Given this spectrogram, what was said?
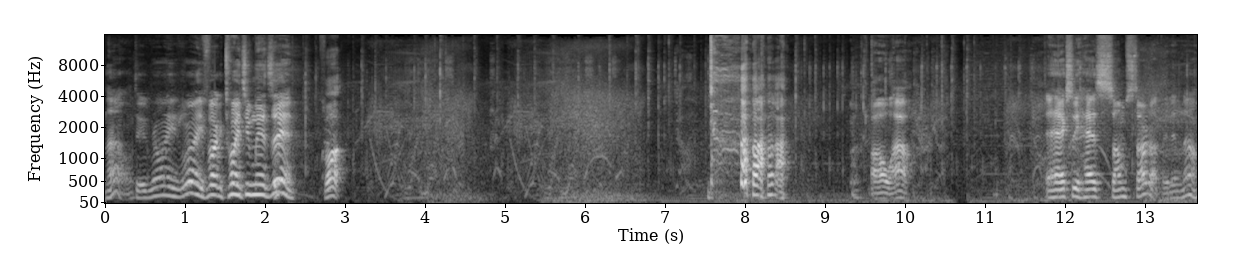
No, dude, we're only, we're only fucking 22 minutes in. Fuck. Oh, wow. It actually has some startup. I didn't know.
